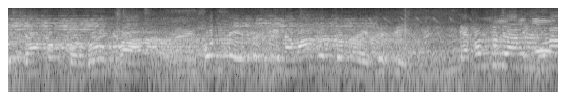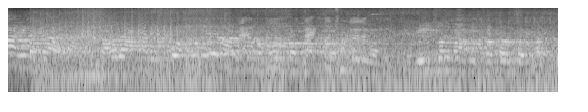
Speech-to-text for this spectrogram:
উদযাপন করব বা করতে এসেছি নামাজের জন্য এসেছি? এখন যদি আমি গুণা হয়ে তাহলে আমার কষ্টের আর। এই জন্য আমি সতর্ক থাকব।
